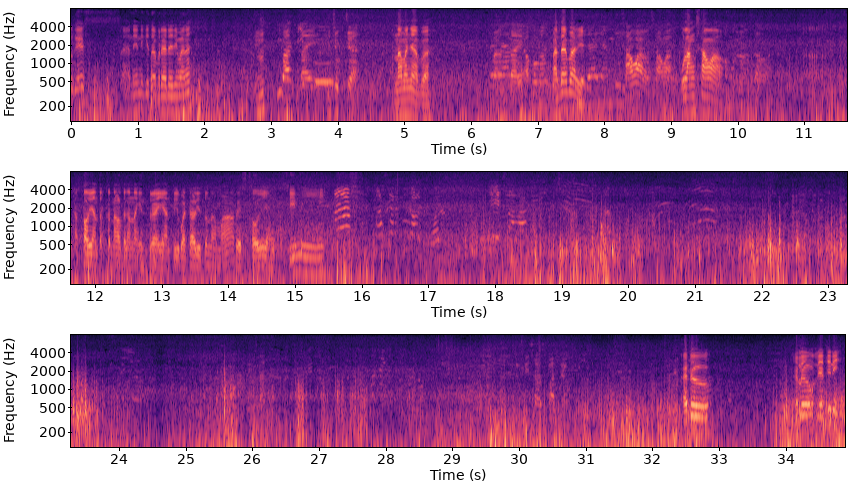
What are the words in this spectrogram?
Halo guys, saat ini kita berada di mana? Di pantai di Jogja. Namanya apa? Pantai apa mang? Pantai apa ya? Sawal, sawal. Pulang Sawal Pulang sawal. atau yang terkenal dengan Indrayanti padahal itu nama resto yang ke sini. Aduh. Halo, lihat sini.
